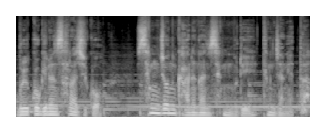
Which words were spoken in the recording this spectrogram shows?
물고기는 사라지고 생존 가능한 생물이 등장했다.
